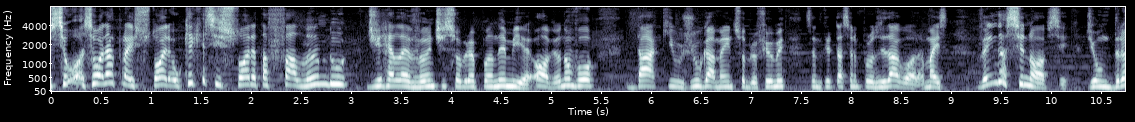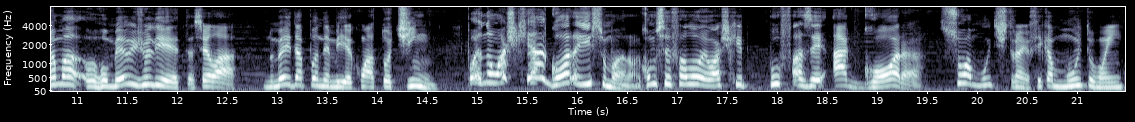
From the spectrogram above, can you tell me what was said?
se eu, se eu olhar para a história, o que que essa história tá falando de relevante sobre a pandemia? Óbvio, eu não vou dar aqui o julgamento sobre o filme, sendo que ele tá sendo produzido agora, mas vendo a sinopse de um drama Romeu e Julieta, sei lá, no meio da pandemia com a Totin, pô, eu não acho que é agora isso, mano. Como você falou, eu acho que por fazer agora soa muito estranho, fica muito ruim,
